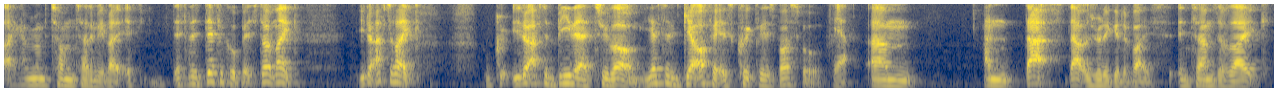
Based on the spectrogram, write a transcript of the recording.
I remember Tom telling me like if if there's difficult bits, don't like you don't have to like you don't have to be there too long. You have to get off it as quickly as possible. Yeah. Um, and that's that was really good advice in terms of like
